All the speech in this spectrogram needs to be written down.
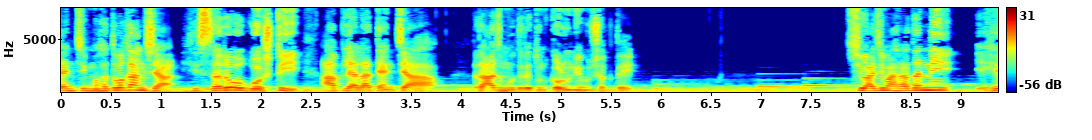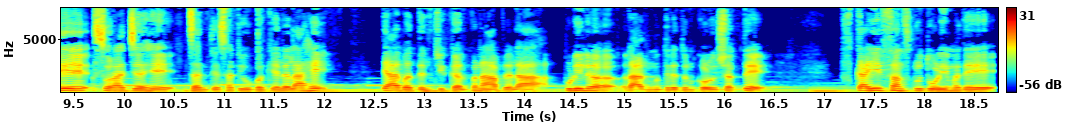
त्यांची महत्वाकांक्षा ही सर्व गोष्टी आपल्याला त्यांच्या राजमुद्रेतून कळून येऊ शकते. शिवाजी महाराजांनी हे स्वराज्य हे जनतेसाठी उभं केलेलं आहे. त्याबद्दलची कल्पना आपल्याला पुढील राजमुद्रेतून कळू शकते. काही संस्कृत ओळीमध्ये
